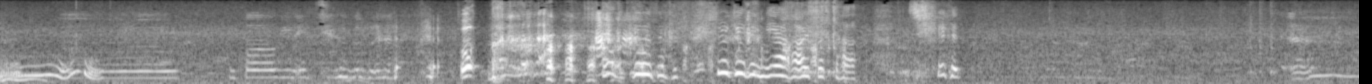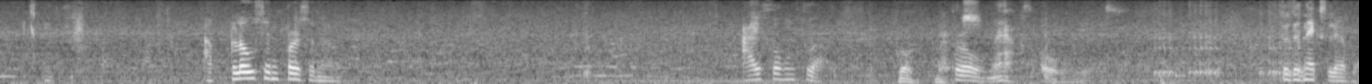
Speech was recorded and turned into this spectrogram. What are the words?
Ooh. Ang pogi na. Oh! oh, good. You're giving me a heart attack. Shit. Up close and personal. iPhone 12 Pro Max. Pro Max. Oh, yes. To the next level.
